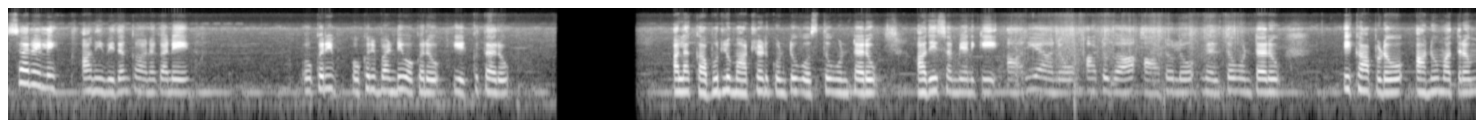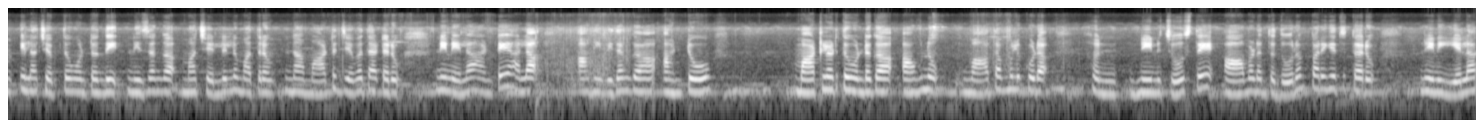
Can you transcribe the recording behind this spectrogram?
సరేలే అనే విధంగా అనగానే ఒకరి ఒకరి బండి ఒకరు ఎక్కుతారు. అలా కబుర్లు మాట్లాడుకుంటూ వస్తూ ఉంటారు. అదే సమయానికి ఆర్య అను అటుగా ఆటోలో వెళ్తూ ఉంటారు. ఇక అప్పుడు అను మాత్రం ఇలా చెప్తూ ఉంటుంది. నిజంగా మా చెల్లెళ్ళు మాత్రం నా మాట జవదాటరు. నేను ఎలా అంటే అలా అనే విధంగా అంటూ మాట్లాడుతూ ఉండగా అవును మా తమ్ములు కూడా. నేను చూస్తే ఆమడంత దూరం పరిగెత్తుతారు. నేను ఎలా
